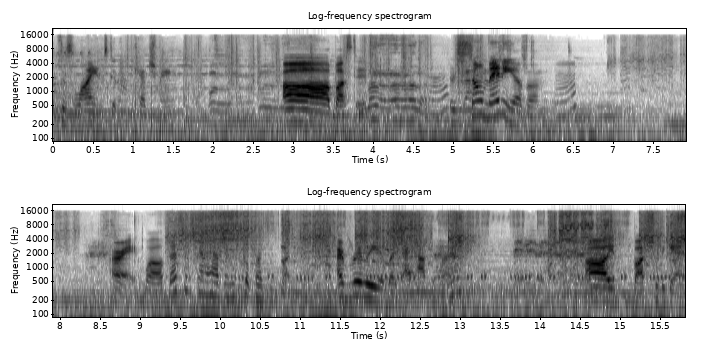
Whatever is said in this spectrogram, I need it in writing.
Like this lion's gonna catch me. Ah, oh, busted. There's so many of them. Alright, well, if that's what's gonna happen, let's go press this button. I really, like, I have to press Oh, you busted again.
